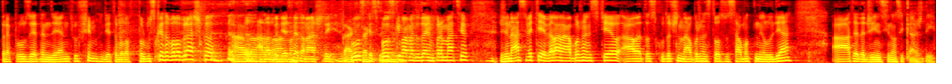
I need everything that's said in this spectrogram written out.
pre plus jeden deň, tuším, kde to bolo? V Pluske to bolo, Braško? Áno, Alebo kde sme to našli? Tak, Pluske, tak, z Plusky máme túto informáciu, že na svete je veľa náboženstiev, ale to skutočné náboženstvo sú samotní ľudia a teda jeansy nosí každý.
